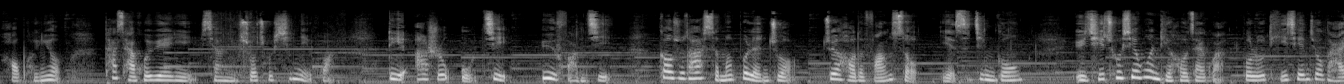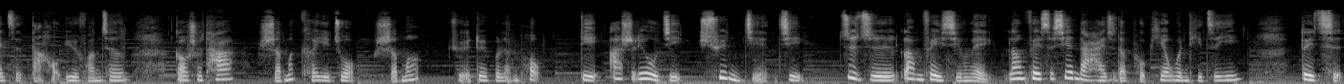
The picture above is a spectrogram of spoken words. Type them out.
好朋友，他才会愿意向你说出心里话。第二十五计，预防计，告诉他什么不能做，最好的防守也是进攻。与其出现问题后再管，不如提前就给孩子打好预防针，告诉他什么可以做，什么绝对不能碰。第二十六计，训减计。制止浪费行为，浪费是现代孩子的普遍问题之一。对此，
